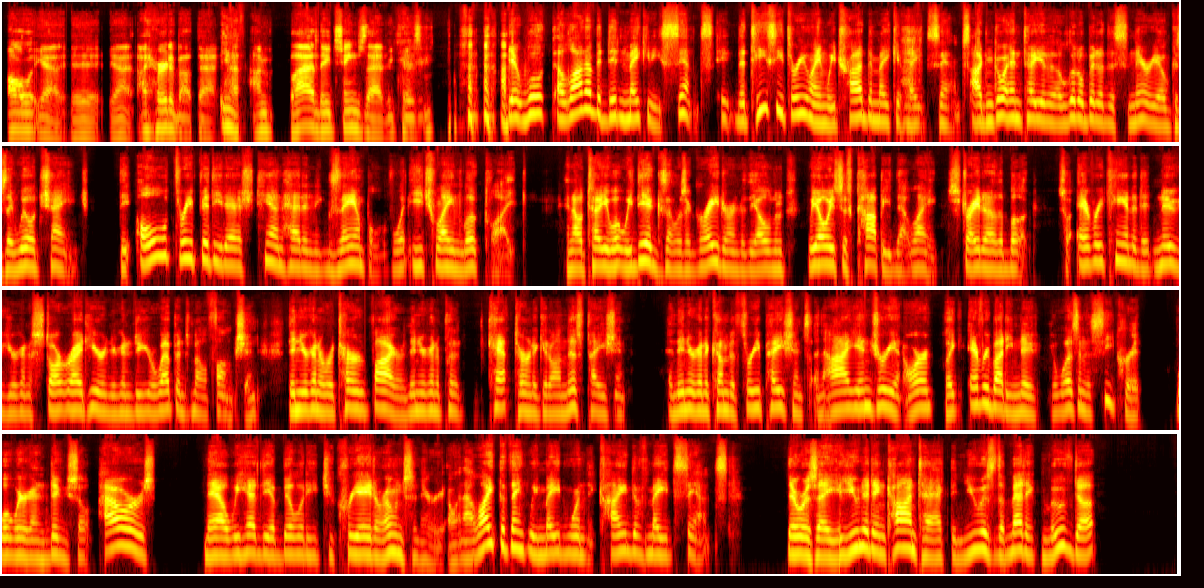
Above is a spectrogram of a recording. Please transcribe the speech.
All yeah, it, yeah. I heard about that. Yeah. I'm glad they changed that because yeah, well, a lot of it didn't make any sense. It, the TC3 lane, we tried to make it make sense. I can go ahead and tell you a little bit of the scenario because they will change. The old 350-10 had an example of what each lane looked like. And I'll tell you what we did because I was a grader under the old one. We always just copied that lane straight out of the book. So every candidate knew you're going to start right here and you're going to do your weapons malfunction. Then you're going to return fire. Then you're going to put a CAT tourniquet on this patient. And then you're going to come to three patients, an eye injury, an arm. Like everybody knew it wasn't a secret what we are going to do. So ours now we had the ability to create our own scenario. And I like to think we made one that kind of made sense. There was a unit in contact, and you, as the medic, moved up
